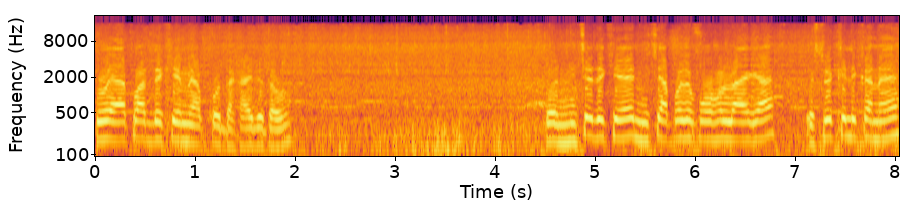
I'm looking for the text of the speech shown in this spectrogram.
तो ऐप पर देखिए, मैं आपको दिखाई देता हूँ। तो नीचे देखिए, नीचे आपको जो प्रोफ़ाइल आएगा उस पर क्लिक करना है।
